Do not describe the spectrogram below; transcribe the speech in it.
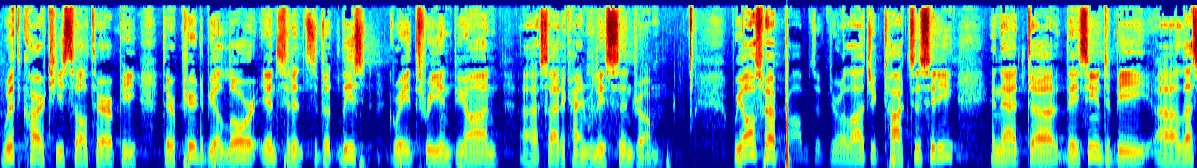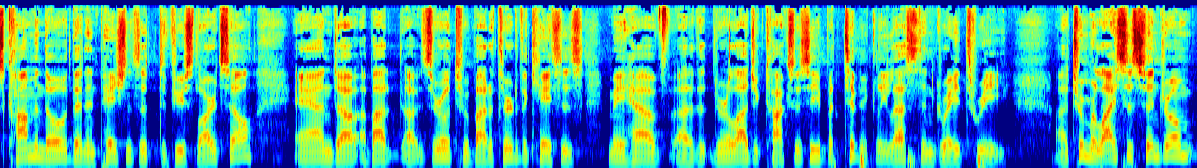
with CAR T cell therapy, there appeared to be a lower incidence of at least grade 3 and beyond uh, cytokine release syndrome. We also have problems of neurologic toxicity in that uh, they seem to be uh, less common, though, than in patients with diffuse large cell. And uh, about uh, zero to about a third of the cases may have uh, neurologic toxicity, but typically less than grade 3. Uh, tumor lysis syndrome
